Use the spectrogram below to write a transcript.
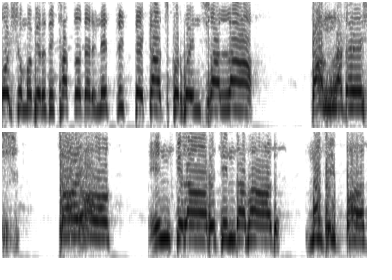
বৈষম্য বিরোধী ছাত্রদের নেতৃত্বে কাজ করব ইনশাল্লাহ বাংলাদেশ জয় হোক, ইনকিলাব জিন্দাবাদ মুজিবাদ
